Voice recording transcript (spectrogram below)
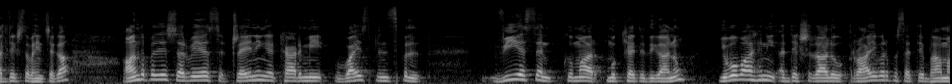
అధ్యక్షత వహించగా Andhra Pradesh surveyors training academy vice principal VSN Kumar ముఖ్య అతిథిగాను యువవాహిని అధ్యక్షురాలు రాయవరపు సత్యభామ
